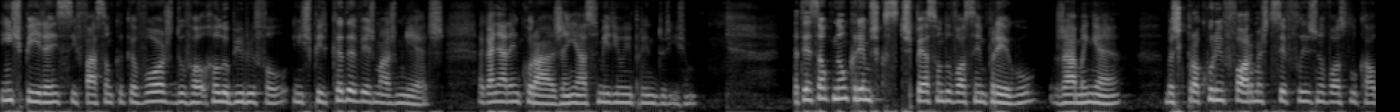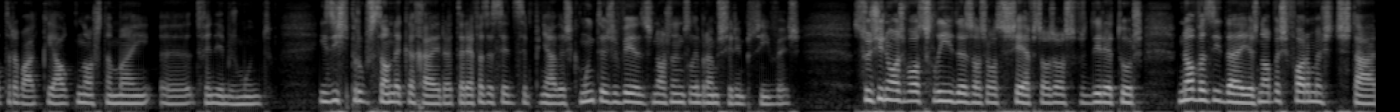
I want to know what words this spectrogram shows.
inspirem-se e façam com que a voz do Hello Beautiful inspire cada vez mais mulheres a ganharem coragem e a assumirem o empreendedorismo. Atenção que não queremos que se despeçam do vosso emprego já amanhã, mas que procurem formas de ser felizes no vosso local de trabalho, que é algo que nós também uh, defendemos muito existe progressão na carreira, tarefas a ser desempenhadas que muitas vezes nós não nos lembramos serem possíveis. Surgiram aos vossos líderes, aos vossos chefes, aos vossos diretores novas ideias, novas formas de estar,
